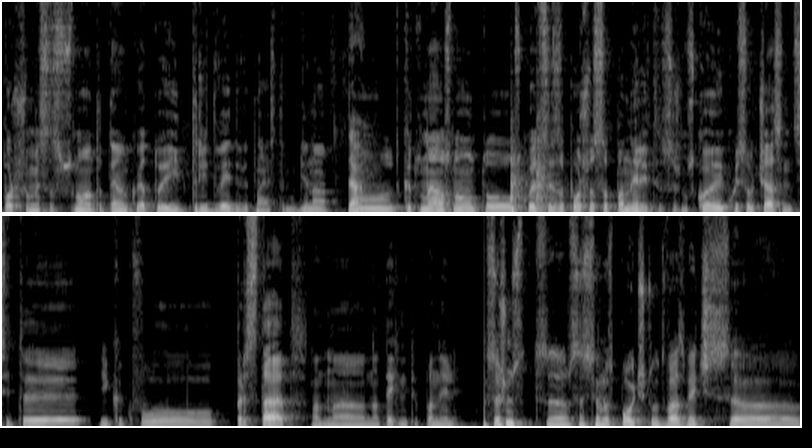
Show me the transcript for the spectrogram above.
Почваме с основната тема, която е E3 2019 година. Да. То, като най-основното, с което се започва, са панелите. Всъщност, кой, кои са участниците и какво представят на, на, на техните панели. Всъщност, със сигурност повечето от вас вече са,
